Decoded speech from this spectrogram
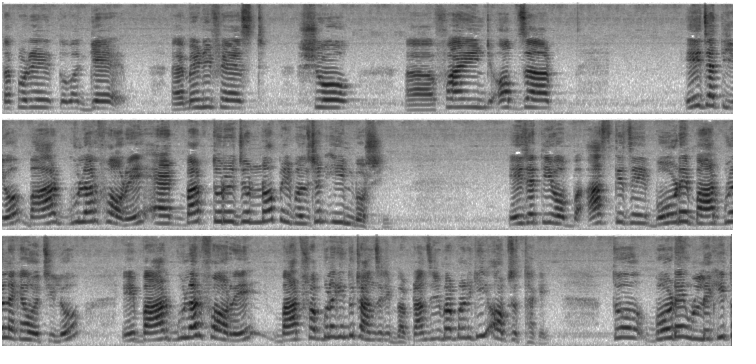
তারপরে তোমার গে ম্যানিফেস্ট শো ফাইন্ড অবজার্ভ এই জাতীয় ভার্বগুলার পরে অ্যাডভার্ব তৈরির জন্য প্রিপোজিশন ইন বসি। এই জাতীয় আজকে যে বোর্ডে বার্বগুলো লেখা হয়েছিল এই বার্বগুলার পরে, বার্ব সবগুলো কিন্তু ট্রানজিটিভ বার্ব। ট্রানজিটিভ বার্ব মানে কি? অবজেক্ট থাকে। তো বোর্ডে উল্লেখিত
